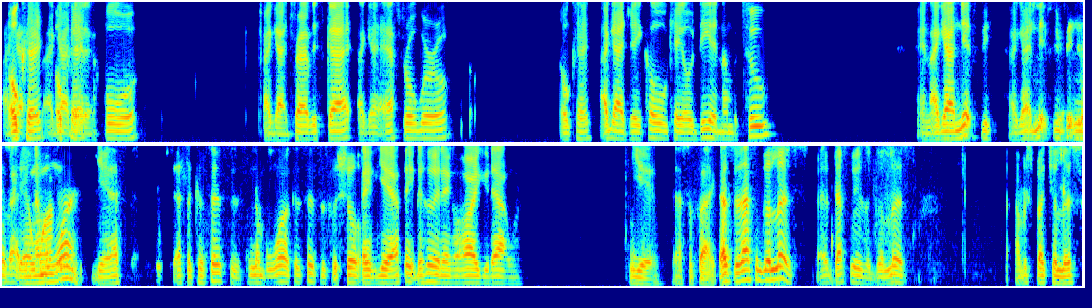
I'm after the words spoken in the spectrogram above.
I okay. Got, I got okay. that at four. I got Travis Scott. I got Astroworld. Okay. I got J. Cole KOD at number two. And I got Nipsey. I got Nipsey, Nipsey at number one. one. Yeah, that's that's a consensus. Number one consensus for sure. I think, yeah, I think the hood ain't gonna argue that one. Yeah, that's a fact. That's a, that's a good list. That definitely is a good list. I respect your list.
